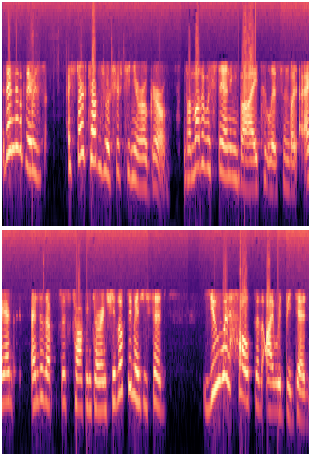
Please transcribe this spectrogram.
it ended up there was I started talking to a 15 year old girl. My mother was standing by to listen, but I ended up just talking to her, and she looked at me and she said, "You would hope that I would be dead.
